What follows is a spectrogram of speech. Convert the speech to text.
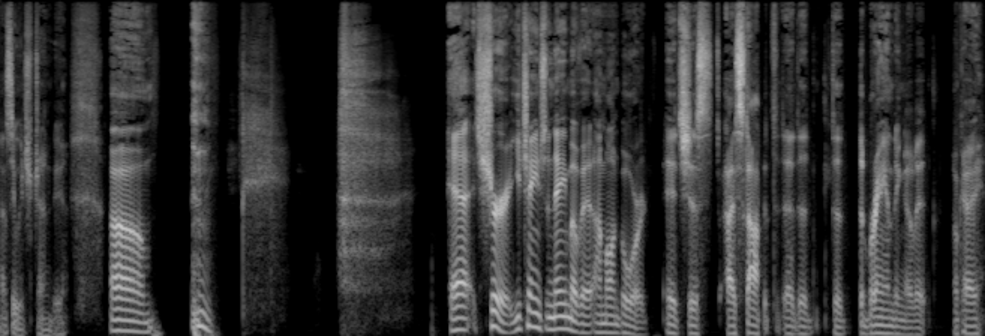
I see what you're trying to do. Um, uh, sure, you change the name of it. I'm on board. It's just I stop at the the the, the branding of it. Okay,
